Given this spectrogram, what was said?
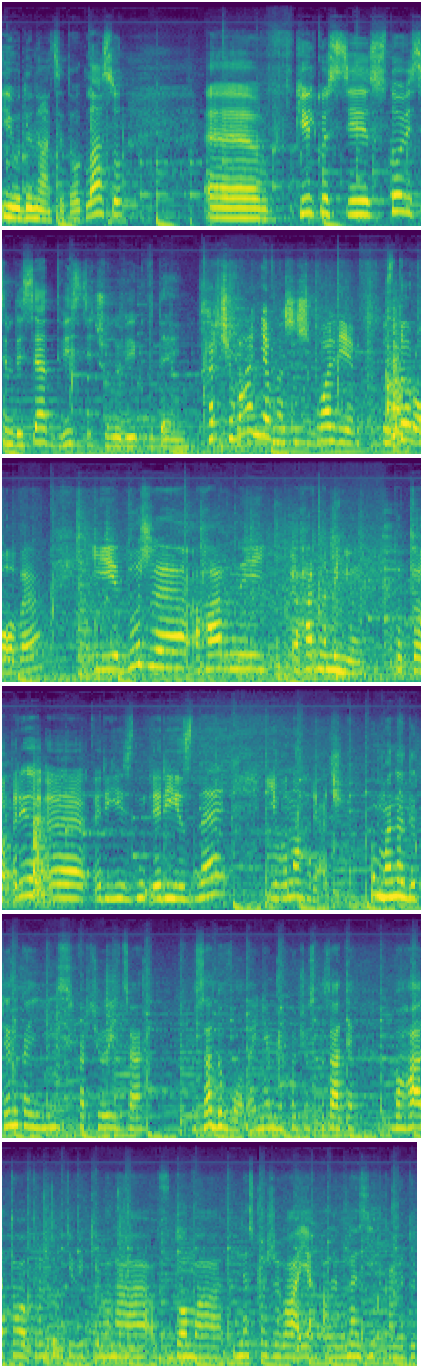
і 11 класу в кількості 180-200 чоловік в день. Харчування в нашій школі здорове і дуже гарний, гарне меню. Тобто рі- е, різне і воно гаряче. У мене дитинка їсть, харчується задоволенням. Я хочу сказати, багато продуктів, які вона вдома не споживає, але вона з дітками тут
